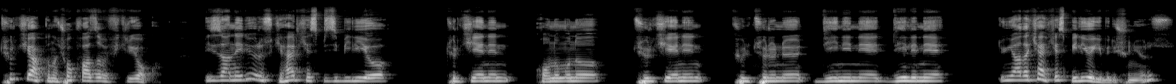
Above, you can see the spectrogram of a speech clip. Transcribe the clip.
Türkiye hakkında çok fazla bir fikri yok. Biz zannediyoruz ki herkes bizi biliyor. Türkiye'nin konumunu, Türkiye'nin kültürünü, dinini, dilini dünyadaki herkes biliyor gibi düşünüyoruz.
